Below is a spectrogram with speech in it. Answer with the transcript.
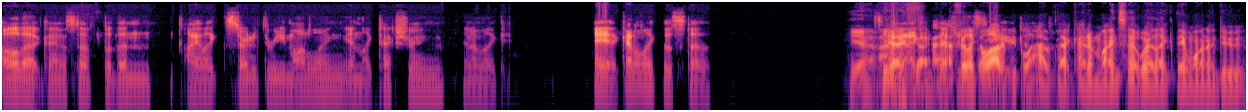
all that kind of stuff. But then I like started 3D modeling and like texturing, and I'm like, hey, I kind of like this stuff. Yeah, So I- yeah, I- I, I I feel like a lot of people have that kind of mindset where like they want to do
